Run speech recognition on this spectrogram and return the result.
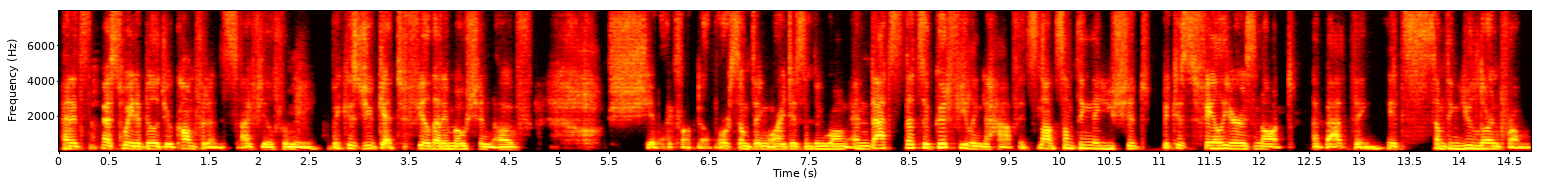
And it's the best way to build your confidence i feel for me. Because you get to feel that emotion of shit i fucked up or something or i did something wrong. And that's that's a good feeling to have. It's not something that you should because failure is not a bad thing. It's something you learn from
